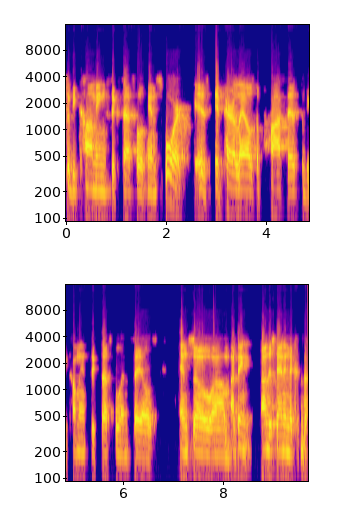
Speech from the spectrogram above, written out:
to becoming successful in sport is it parallels the process to becoming successful in sales. And so um, I think understanding the, the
